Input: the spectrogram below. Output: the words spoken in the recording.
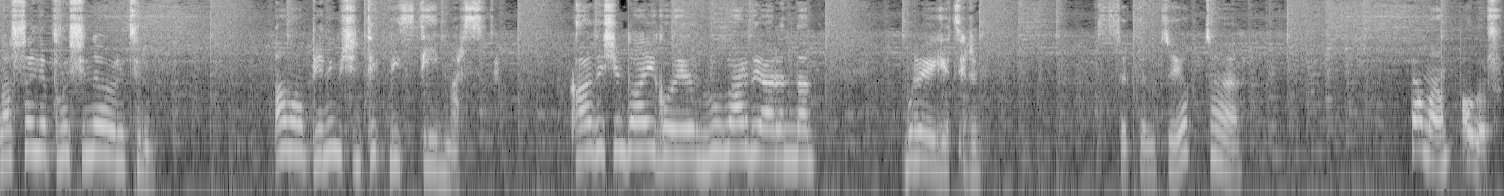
nasıl yapılışını öğretirim. Ama benim için tek bir isteğim var size. Kardeşim Daigo'yu ruhlar diyarından buraya getirin. Sıkıntı yok da. Tamam olur.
